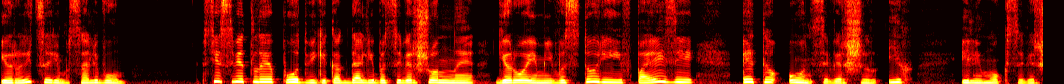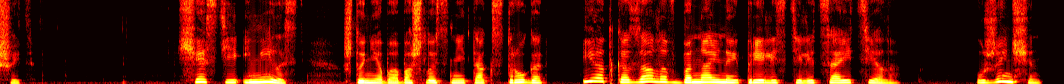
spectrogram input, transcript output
и рыцарем со львом. Все светлые подвиги, когда-либо совершенные героями в истории и в поэзии, это он совершил их или мог совершить. Счастье и милость, что небо обошлось с ней так строго и отказало в банальной прелести лица и тела. У женщин,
